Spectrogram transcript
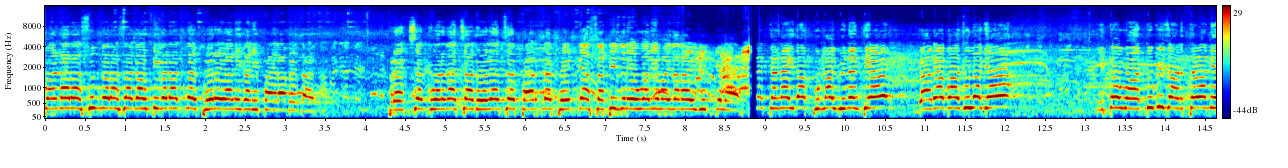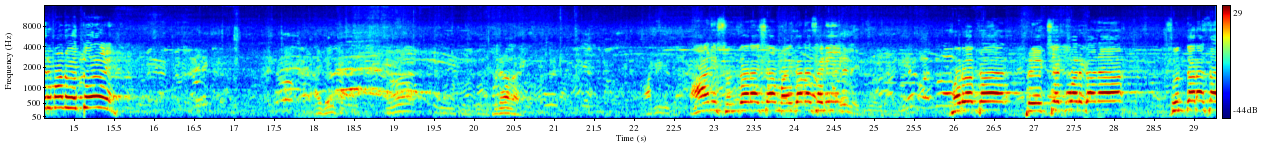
पळणारा सुंदर असा गावठी गटातला फेर या ठिकाणी पाहायला मिळतात. प्रेक्षक वर्गाच्या डोळ्याचं पारणं फेडण्यासाठीच रविवारी मैदान आयोजित केलं त्यांना एकदा पुन्हा विनंती आहे गाड्या बाजूला घ्या. इथं वाहतुकीचा अडथळा निर्माण होतोय. धन्यवाद आणि सुंदर अशा मैदानासाठी खरोखर प्रेक्षक वर्गानं सुंदर असा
